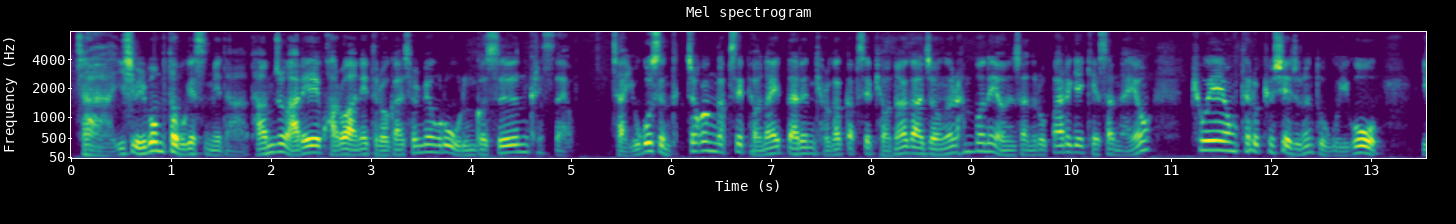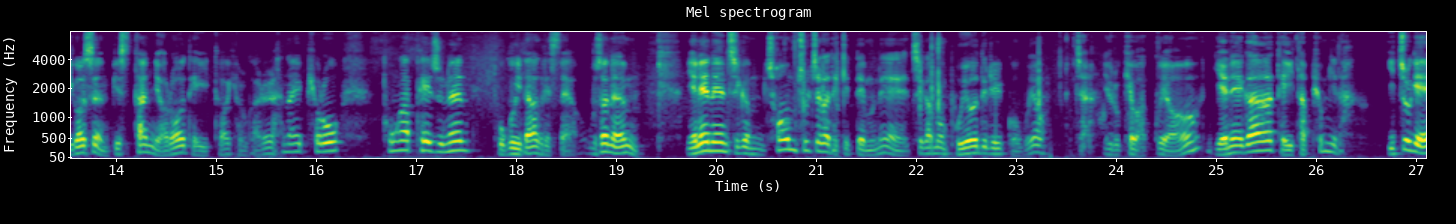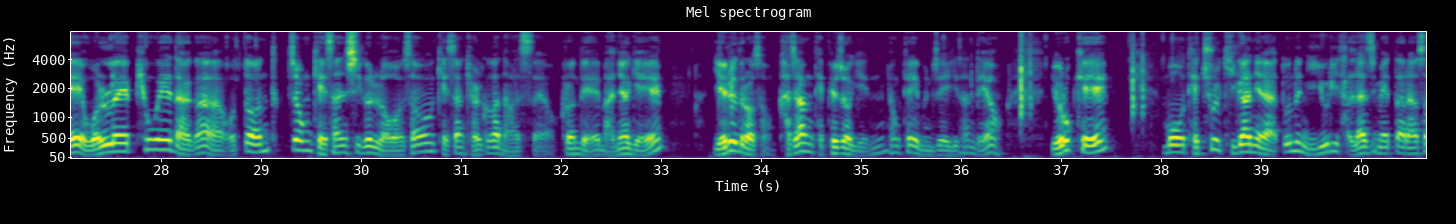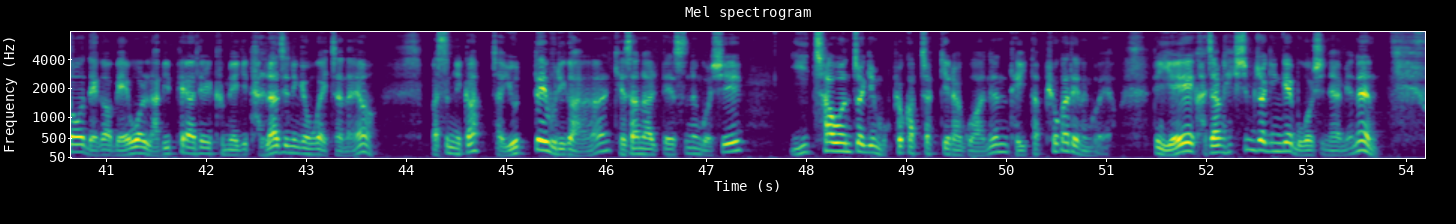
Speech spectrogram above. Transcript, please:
자, 21번부터 보겠습니다. 다음 중 아래의 괄호 안에 들어갈 설명으로 옳은 것은 그랬어요. 자, 요것은 특정한 값의 변화에 따른 결과값의 변화 과정을 한 번의 연산으로 빠르게 계산하여 표의 형태로 표시해주는 도구이고 이것은 비슷한 여러 데이터 결과를 하나의 표로 통합해주는 도구이다 그랬어요. 우선은 얘네는 지금 처음 출제가 됐기 때문에 제가 한번 보여드릴 거고요. 자, 이렇게 왔고요. 얘네가 데이터 표입니다. 이쪽에 원래 표에다가 어떤 특정 계산식을 넣어서 계산 결과가 나왔어요. 그런데 만약에 예를 들어서 가장 대표적인 형태의 문제이긴 한데요. 이렇게 뭐 대출 기간이나 또는 이율이 달라짐에 따라서 내가 매월 납입해야 될 금액이 달라지는 경우가 있잖아요. 맞습니까? 자, 요때 우리가 계산할 때 쓰는 것이 2차원적인 목표 값 찾기라고 하는 데이터 표가 되는 거예요. 근데 얘의 가장 핵심적인 게 무엇이냐면은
